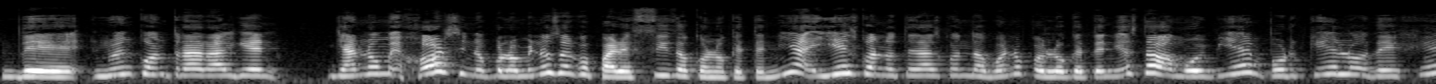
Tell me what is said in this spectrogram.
de no encontrar a alguien ya no mejor, sino por lo menos algo parecido con lo que tenía. Y es cuando te das cuenta, bueno, pues lo que tenía estaba muy bien, ¿por qué lo dejé?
